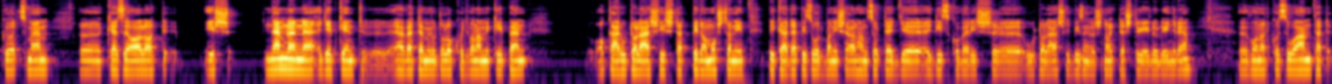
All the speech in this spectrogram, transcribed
Kurtzman keze alatt, és nem lenne egyébként elvetemül dolog, hogy valamiképpen akár utalás is, tehát például a mostani Picard epizódban is elhangzott egy, egy Discovery-is utalás, egy bizonyos nagytestű élőlényre vonatkozóan, tehát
